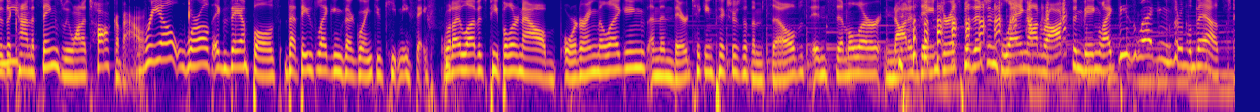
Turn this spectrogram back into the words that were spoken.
I are the kind of things we want to talk about. Real world examples that these leggings are going to keep me safe. What I love is people are now ordering the leggings and then they're taking pictures of themselves in similar, not as dangerous positions, laying on rocks and being like, these leggings are the best.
